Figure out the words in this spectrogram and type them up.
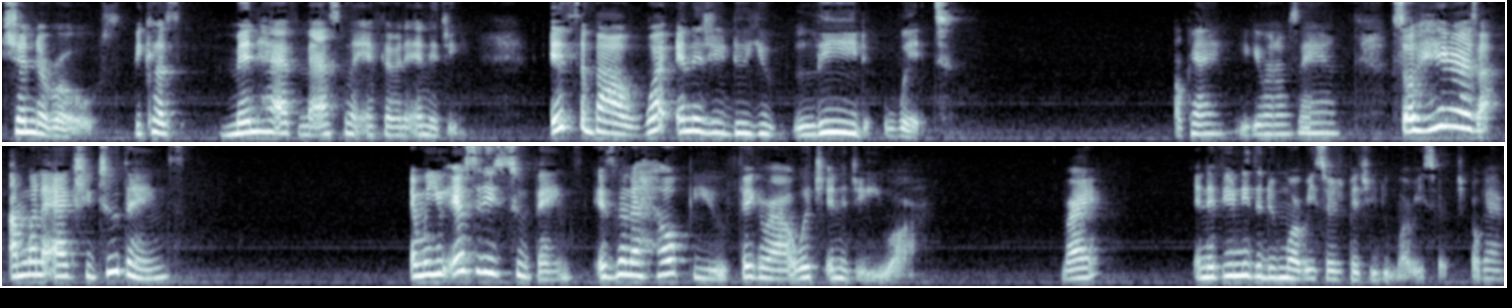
gender roles because men have masculine and feminine energy. It's about what energy do you lead with. Okay? You get what I'm saying? So here's I'm going to ask you two things. And when you answer these two things, it's going to help you figure out which energy you are. Right? And if you need to do more research, bitch, you do more research, okay?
